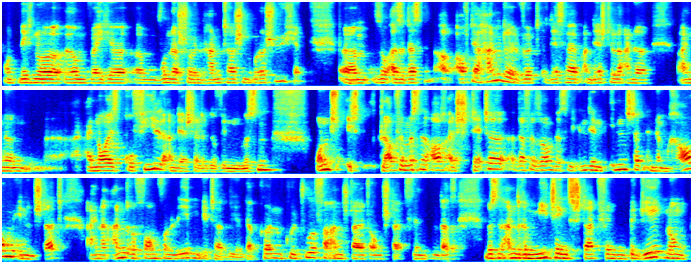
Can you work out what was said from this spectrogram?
und nicht nur irgendwelche ähm, wunderschönen Handtaschen oder Schüchen. Ähm, so, also das, auch der Handel wird deshalb an der Stelle eine, eine ein neues Profil an der Stelle gewinnen müssen. Und ich glaube, wir müssen auch als Städte dafür sorgen, dass wir in den Innenstädten, in dem Raum Innenstadt eine andere Form von Leben etablieren. Da können Kulturveranstaltungen stattfinden, da müssen andere Meetings stattfinden, Begegnung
